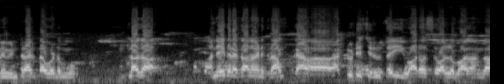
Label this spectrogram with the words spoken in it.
మేము ఇంటరాక్ట్ అవ్వడము. ఇట్లాగా అనేక రకాలైన క్రాంప్ యాక్టివిటీస్ జరుగుతాయి ఈ వారోత్సవాల్లో భాగంగా.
